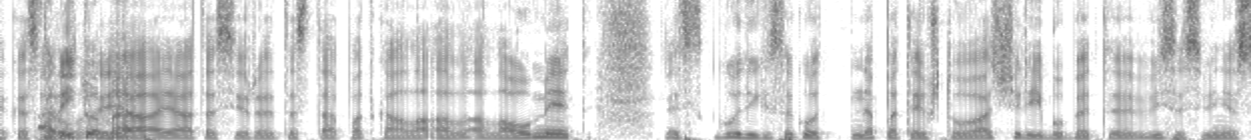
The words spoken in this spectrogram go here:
nekas arī nav. Tomēr. Jā, jā, tas ir tas tāpat kā la, la, laumieti. Es godīgi sakot, nepateikšu to atšķirību, bet eh, visas viņas,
